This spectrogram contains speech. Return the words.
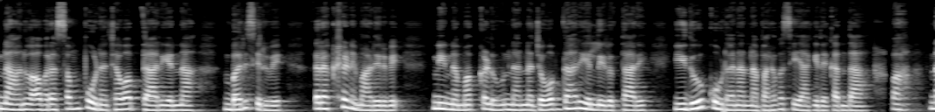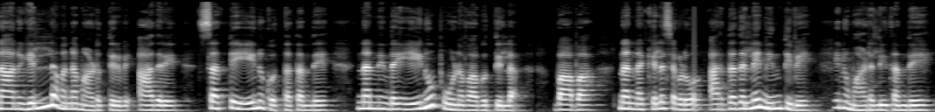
ನಾನು ಅವರ ಸಂಪೂರ್ಣ ಜವಾಬ್ದಾರಿಯನ್ನು ಭರಿಸಿರುವೆ, ರಕ್ಷಣೆ ಮಾಡಿರುವೆ. ನಿನ್ನ ಮಕ್ಕಳು ನನ್ನ ಜವಾಬ್ದಾರಿಯಲ್ಲಿರುತ್ತಾರೆ. ಇದೂ ಕೂಡ ನನ್ನ ಭರವಸೆಯಾಗಿದೆ ಕಂದ. ವಾ, ನಾನು ಎಲ್ಲವನ್ನ ಮಾಡುತ್ತಿರುವೆ, ಆದರೆ ಸತ್ಯ ಏನು ಗೊತ್ತಾ ತಂದೆ? ನನ್ನಿಂದ ಏನೂ ಪೂರ್ಣವಾಗುತ್ತಿಲ್ಲ. ಬಾಬಾ, ನನ್ನ ಕೆಲಸಗಳು ಅರ್ಧದಲ್ಲೇ ನಿಂತಿವೆ. ಏನು ಮಾಡಲಿ ತಂದೆ?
